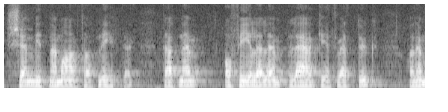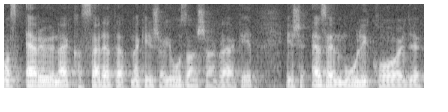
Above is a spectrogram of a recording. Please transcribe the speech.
semmit nem árthat néktek. Tehát nem a félelem lelkét vettük, hanem az erőnek, a szeretetnek és a józanság lelkét, és ezen múlik, hogy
